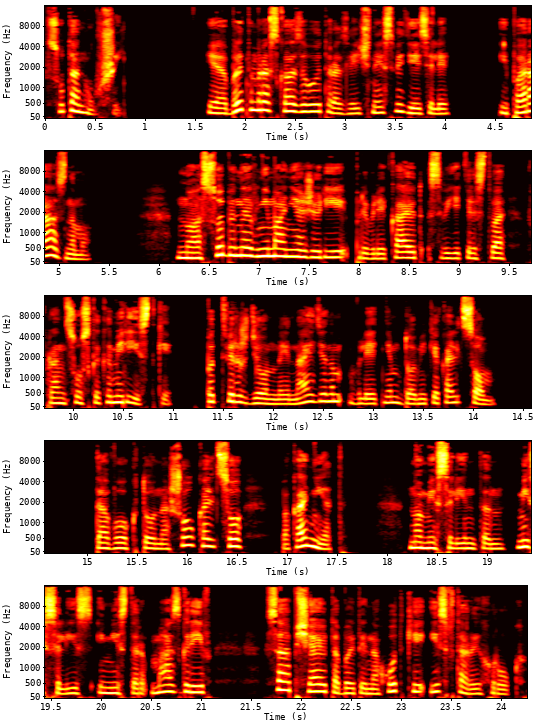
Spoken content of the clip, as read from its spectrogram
с утонувшей. И об этом рассказывают различные свидетели, и по-разному. Но особенное внимание жюри привлекают свидетельства французской камеристки, подтвержденные найденным в летнем домике кольцом. Того, кто нашел кольцо, пока нет. Но мисс Линтон, мисс Лис и мистер Масгрейв сообщают об этой находке из вторых рук.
